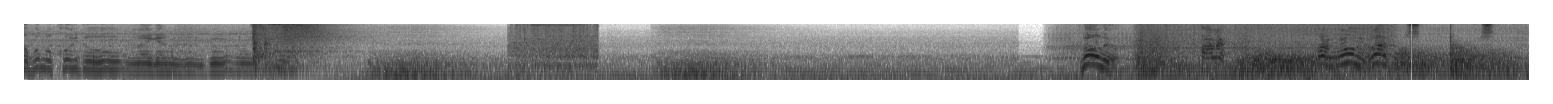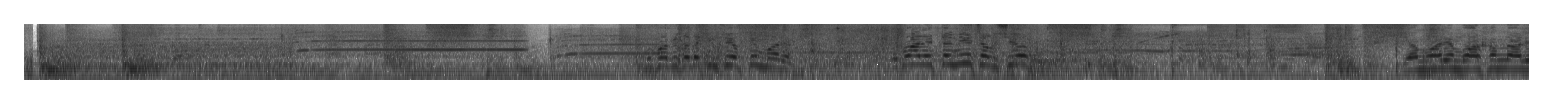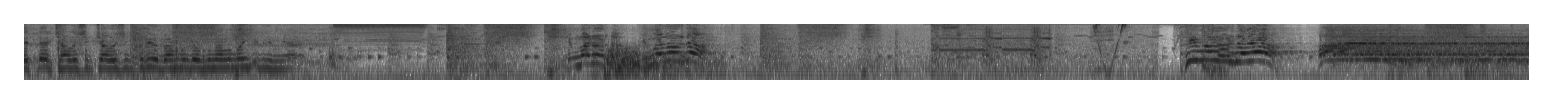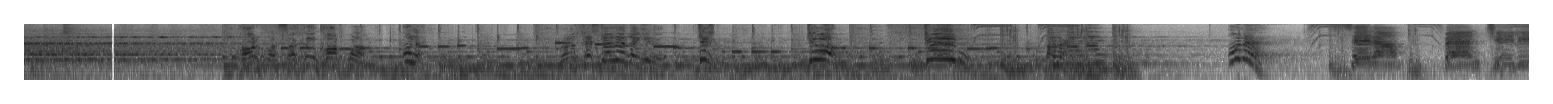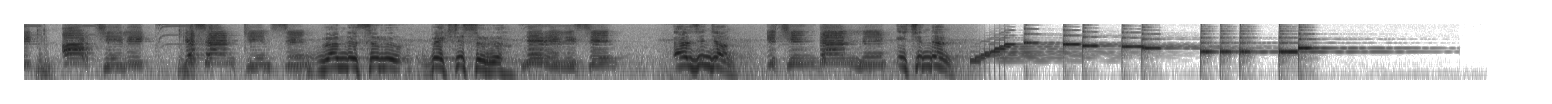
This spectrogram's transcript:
sabunu koydum ne gene gülüm. Ne oluyor? Lan, lan ne oluyor lan? Bu fabrikada kimse yok değil mi Muharrem? E bu aletler niye çalışıyor? Ya Muharrem bu arkamda aletler çalışıp çalışıp duruyor. Ben burada bunalıma girdim ya. Kim var orada? Kim var orada? Kim var orada ya? Korkma sakın korkma. O ne? Lan sesler nereden geliyor? Çık! Kim o? Kim? Ana! Çelik Arçelik Ya sen kimsin Ben de sırrı, bekçi sırrı. nerelisin Erzincan, İçinden mi içinden.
